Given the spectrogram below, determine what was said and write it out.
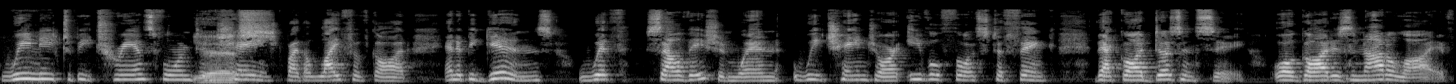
We need to be transformed Yes. and changed by the life of God. And it begins with salvation when we change our evil thoughts to think that God doesn't see, or God is not alive,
